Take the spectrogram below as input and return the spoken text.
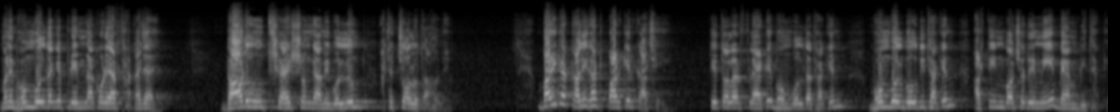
মানে ভোম্বলদাকে প্রেম না করে আর থাকা যায়? দারুণ উৎসাহের সঙ্গে আমি বললুম আচ্ছা চলো তাহলে। বাড়িটা কালীঘাট পার্কের কাছেই। তেতলার ফ্ল্যাটে ভোম্বলদা থাকেন, ভোম্বল বৌদি থাকেন আর তিন বছরের মেয়ে ব্যাম্বি থাকে।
